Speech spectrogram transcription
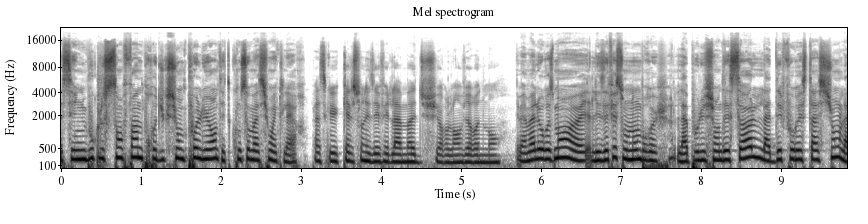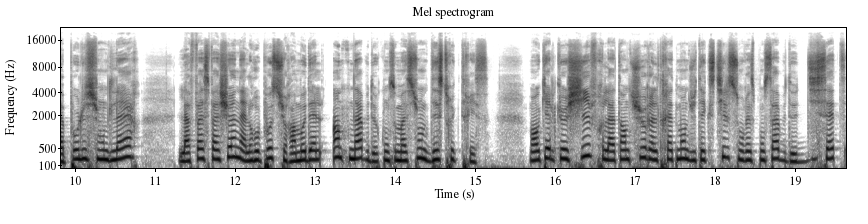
c'est une boucle sans fin de production polluante et de consommation éclair. Parce que quels sont les effets de la mode sur l'environnement? Eh ben, Malheureusement, euh, les effets sont nombreux. La pollution des sols, la déforestation, la pollution de l'air. La fast fashion, elle repose sur un modèle intenable de consommation destructrice. Mais en quelques chiffres, la teinture et le traitement du textile sont responsables de 17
